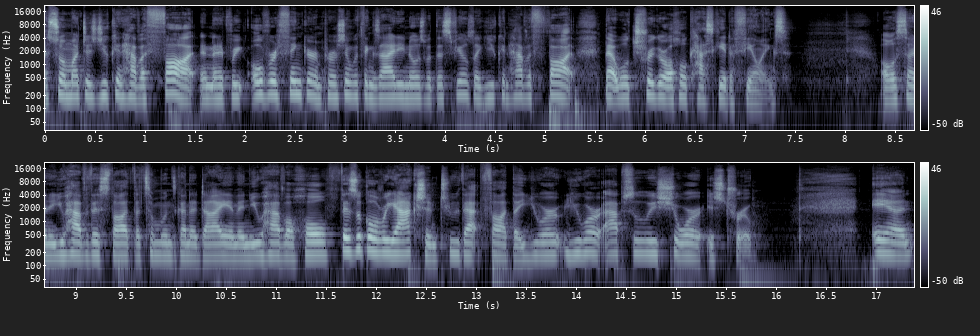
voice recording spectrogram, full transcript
So much as you can have a thought, and every overthinker and person with anxiety knows what this feels like, you can have a thought that will trigger a whole cascade of feelings. All of a sudden, you have this thought that someone's going to die, and then you have a whole physical reaction to that thought that you are you are absolutely sure is true. And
